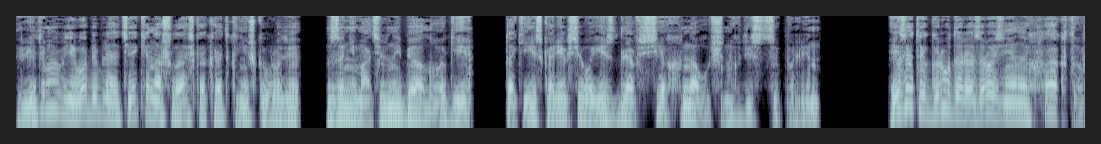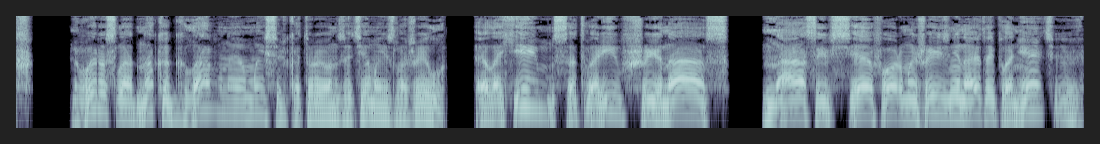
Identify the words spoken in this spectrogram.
Видимо, в его библиотеке нашлась какая-то книжка вроде «Занимательной биологии». Такие, скорее всего, есть для всех научных дисциплин. Из этой груды разрозненных фактов выросла, однако, главная мысль, которую он затем и изложил. «Элохим, сотворившие нас, нас и все формы жизни на этой планете,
